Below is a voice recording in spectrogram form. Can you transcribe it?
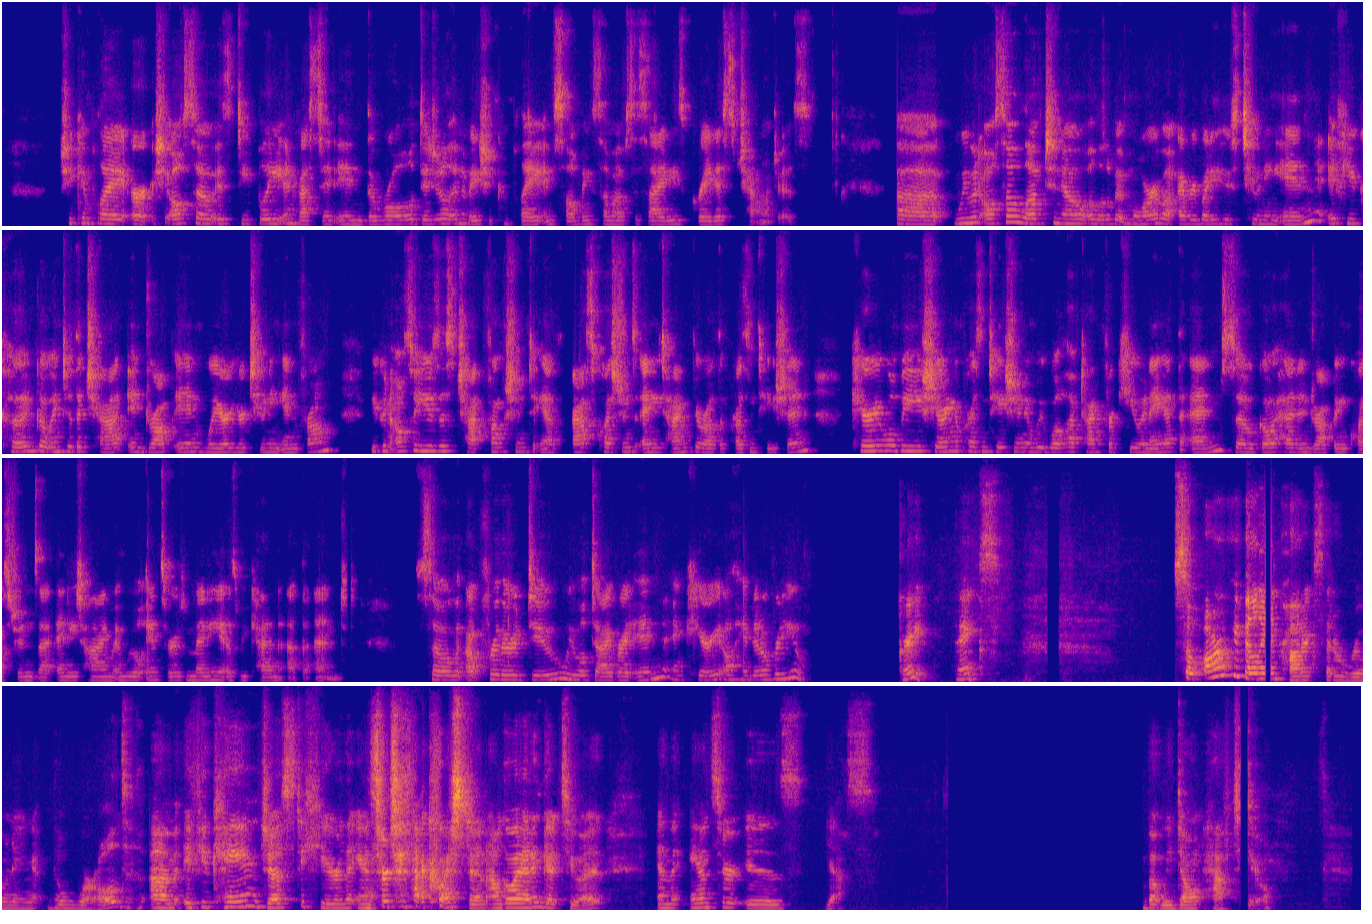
She can play, or she also is deeply invested in the role digital innovation can play in solving some of society's greatest challenges. Uh, we would also love to know a little bit more about everybody who's tuning in. If you could go into the chat and drop in where you're tuning in from. You can also use this chat function to ask questions anytime throughout the presentation. Carey will be sharing a presentation and we will have time for Q&A at the end. So go ahead and drop in questions at any time and we will answer as many as we can at the end. So without further ado, we will dive right in and Carey, I'll hand it over to you. Great, thanks. So, are we building products that are ruining the world? Um, if you came just to hear the answer to that question, I'll go ahead and get to it. And the answer is yes. But we don't have to.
